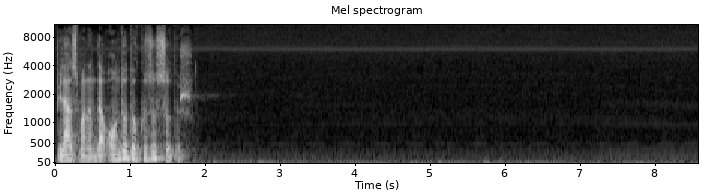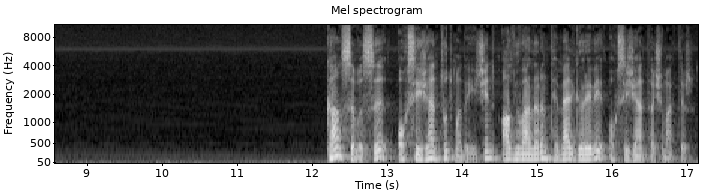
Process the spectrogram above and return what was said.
Plazmanın da onda dokuzu sudur. Kan sıvısı oksijen tutmadığı için alyuvarların temel görevi oksijen taşımaktır.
